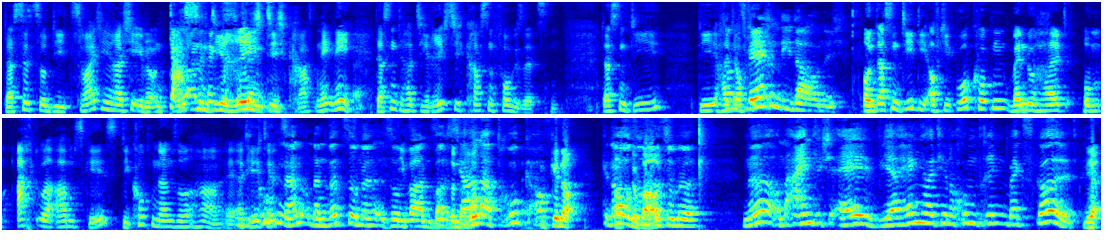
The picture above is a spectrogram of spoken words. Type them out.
Das ist so die zweite Hierarchieebene. Und das du sind die richtig krass. Nee, nee, das sind halt die richtig krassen Vorgesetzten. Das sind die, die halt auf Sonst die, wären die da auch nicht. und das sind die, die auf die Uhr gucken, wenn du halt um 8 Uhr abends gehst. Die gucken dann so, ha, er Und die geht gucken jetzt. dann und dann wird so, eine, so Die ein warten bald. sozialer Druck auf Genau, genau so, aufgebaut. so eine ne und eigentlich ey wir hängen halt hier noch rum trinken Becks Gold Ja,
